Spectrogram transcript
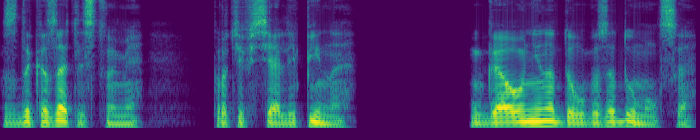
с доказательствами против Ся Липина?» Гао ненадолго задумался.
